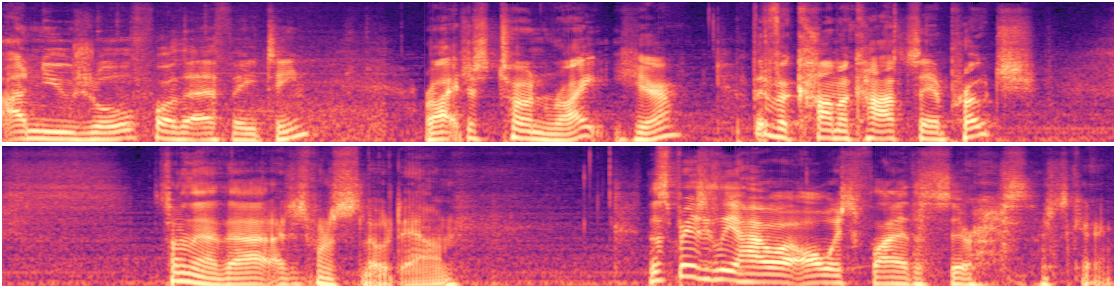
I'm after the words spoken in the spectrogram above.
unusual for the F-18. Right, just turn right here. Bit of a kamikaze approach. Something like that. I just want to slow down. That's basically how I always fly the Cirrus. Just kidding.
